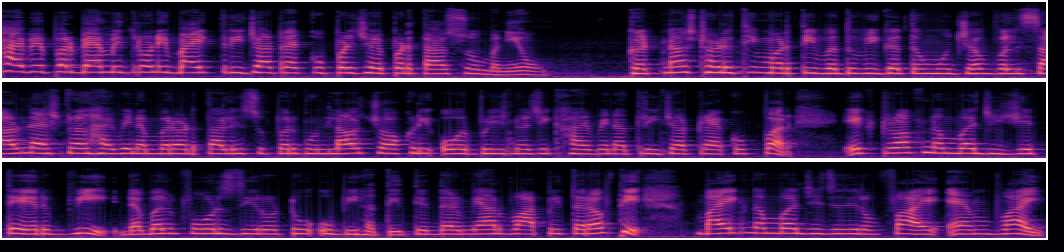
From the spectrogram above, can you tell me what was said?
હાઈવે પર બે મિત્રોની બાઇક ત્રીજા ટ્રેક ઉપર જઈ પડતા શું બન્યું. ઘટના સ્થળેથી મળતી વધુ વિગતો મુજબ, વલસાડ નેશનલ હાઈવે નંબર અડતાલીસ ઉપર ગુંડલાવ ચોકડી ઓવરબ્રિજ નજીક હાઈવેના ત્રીજા ટ્રેક ઉપર એક ટ્રક નંબર જીજે તેર V double four zero two ઊભી હતી. તે દરમિયાન વાપી તરફથી bike number GJ zero five M Y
